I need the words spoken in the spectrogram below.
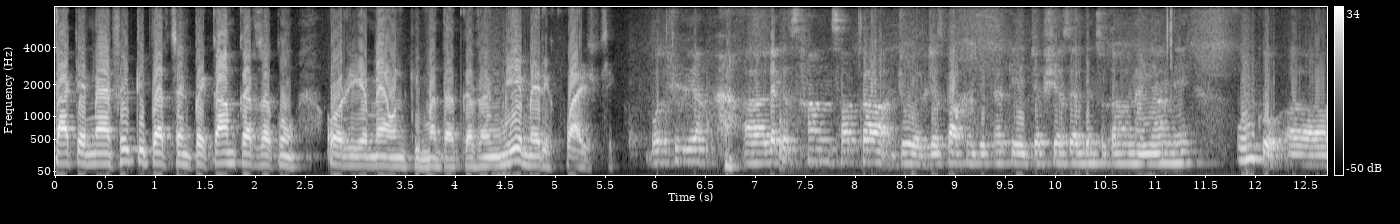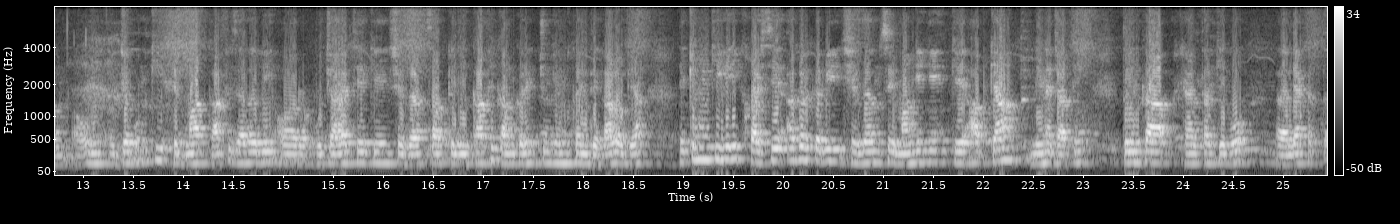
تاکہ میں ففٹی پرسنٹ پہ کام کر سکوں اور یہ میں ان کی مدد کر سکوں یہ میری خواہش تھی۔ بہت شکریہ۔ ہاں۔ لیکس خان صاحب کا جو جذبہ آپ نے دیکھا کہ جب شیعہ سید بن سلطان نعیان نے ان کو جب ان کی خدمات کافی زیادہ ہوئی اور وہ چاہے تھے کہ شہزاد صاحب کے لیے کافی کام کریں چونکہ ان کا انتقال ہو گیا۔ لیکن ان کی یہی خواہش ہے اگر کبھی شہزاد سے مانگیں گے کہ آپ کیا لینا چاہتے ہیں تو ان کا خیال تھا کہ وہ لیاقت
